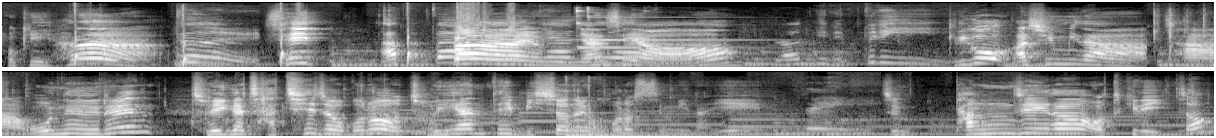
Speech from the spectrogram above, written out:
오케이 하나 둘, 셋 아빠, 빠 안녕하세요 런니리 뿌리. 그리고 아쉽니다 자 오늘은 저희가 자체적으로 저희한테 미션을 걸었습니다 예 네. 지금 방제가 어떻게 돼 있죠?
